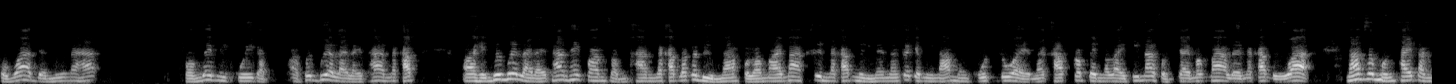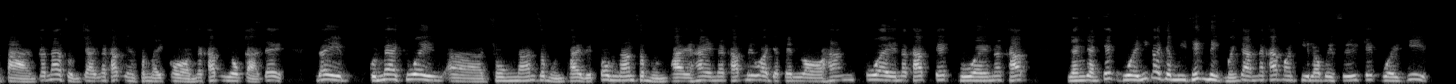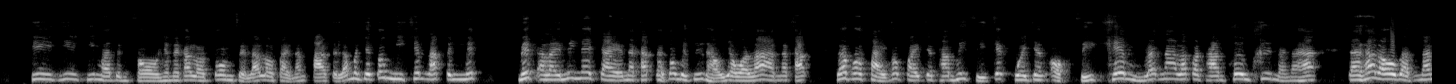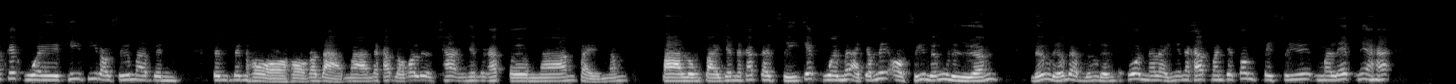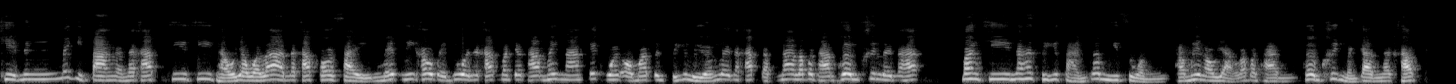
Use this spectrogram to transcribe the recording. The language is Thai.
ผมว่าเดี๋ยวนี้นะฮะผมได้มีคุยกับเพื่อนๆหลาย ๆ ท่านนะครับเห็นเพื่อนๆหลาย ๆ ท่านให้ความสำคัญนะครับ แล้วก็ดื่มน้ำผลไม้มากขึ้นนะครับ หนึ่งในนั้นก็จะมีน้ำมงคุดด้วยนะครับ ก็เป็นอะไรที่น่าสนใจมากๆเลยนะครับ หรือว่าน้ำสมุนไพรต่างๆ ก็น่าสนใจนะครับ อย่างสมัยก่อนนะครับ มีโอกาสได้ได้คุณแม่ช่วยชงน้ำสมุนไพรหรือต้มน้ำสมุนไพรให้นะครับ ไม่ว่าจะเป็นหล่อฮั่งกล้วยนะครับเก๊กฮวยนะครับ อย่างอย่างเก๊กฮวยนี่ก็จะมีเทคนิคเหมือนกันนะครับบางทีเราไปซื้อเก๊กฮวยที่ ที่ที่ที่มาเป็นซองใช่ไหมครับเราต้มเสร็จแล้วเราใส่น้ำตาลเสร็จแล้วมันจะต้องมีเคล็ดลับเป็นเม็ดเม็ดอะไรไม่แน่ใจนะครับ แต่ต้องไปซื้อแถวเยาวราชนะครับ แล้วพอใส่เข้าไปจะทำให้สีเก๊กฮวยจะออกสีเข้มและน่ารับประทานเพิ่มขึ้นนะนะฮะแต่ถ้าเราแบบน้ำเก๊กฮวยที่ที่เราซื้อมาเป็นเป็นเป็นห่อห่อกระดาษมานะครับ เราก็เลือกช่างใช่ไหมครับเติมน้ำใส่น้ำตาลลงไปใช่ไหมครับ แต่สีเก๊กฮวยมันอาจจะไม่ออกสีเหลืองเหลืองเหลืองเหลืองแบบเหลืองเหลืองข้นอะไรเงี้ยนะครับ มันจะต้องไปซื้อเมล็ดเนี่ยฮะ ขีดหนึ่งไม่กี่ตังค์นะครับ ที่ที่แถวเยาวราชนะครับ พอใส่เม็ดนี้เข้าไปด้วยนะครับ มันจะทำให้น้ำเก๊กฮวยออกมาเป็นสีเหลืองเลยนะครับแบบน่ารับประทานเพิ่มขึ้นเลยนะฮะบางทีนะฮะสีสันก็มีส่วนทำให้เราอยากรับประทานเพิ่มขึ้นเหมือนกันนะครับ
